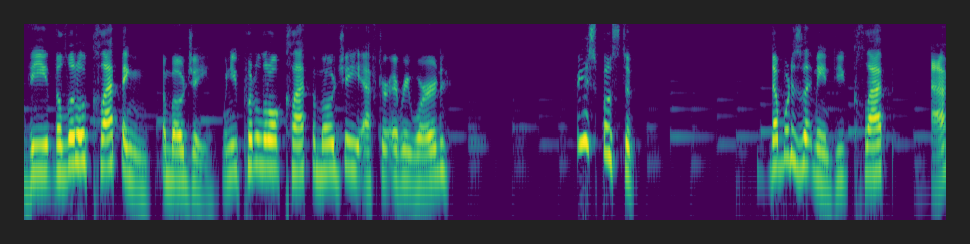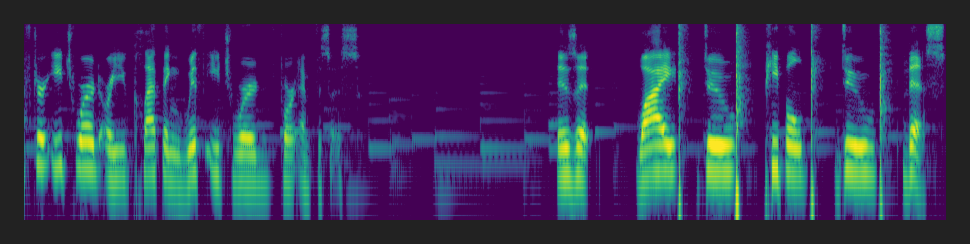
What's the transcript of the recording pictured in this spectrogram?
The the little clapping emoji. When you put a little clap emoji after every word, you supposed to Now what does that mean? Do you clap after each word or are you clapping with each word for emphasis? Is it why do people do this?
